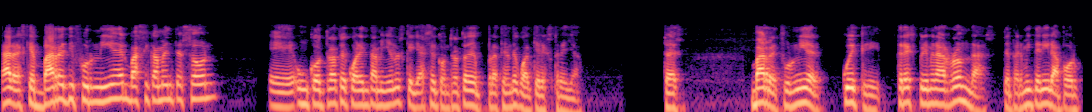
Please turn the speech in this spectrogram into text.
Claro, es que Barrett y Fournier básicamente son eh, un contrato de 40 millones que ya es el contrato de prácticamente cualquier estrella. Entonces, Barrett, Fournier, Quickly, tres primeras rondas te permiten ir a por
